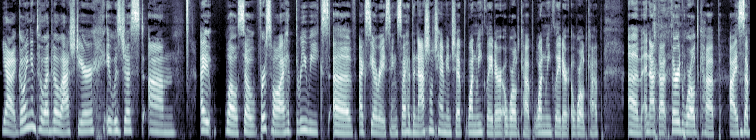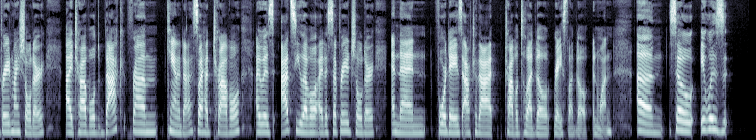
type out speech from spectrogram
yeah going into leadville last year it was just um i well so first of all i had three weeks of xco racing so i had the national championship one week later a world cup one week later a world cup um, and at that third world cup i separated my shoulder. I traveled back from canada so i had travel. I was at sea level. I had a separated shoulder. And then four days after that traveled to leadville raced leadville and won. Um, so it was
